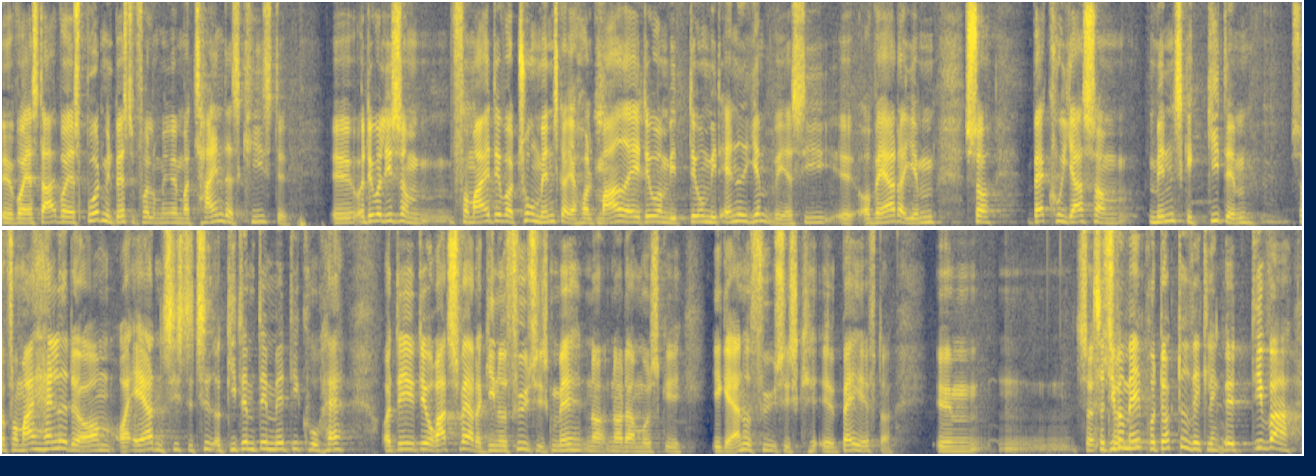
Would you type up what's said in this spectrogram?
øh, hvor, jeg start, hvor jeg spurgte min bedsteforældre, om jeg måtte tegne deres kiste. Øh, og det var ligesom, for mig, det var to mennesker, jeg holdt meget af. Det var mit, det var mit andet hjem, vil jeg sige, øh, at være derhjemme. Så hvad kunne jeg som menneske give dem? Så for mig handlede det om at ære den sidste tid og give dem det med, de kunne have. Og det, det er jo ret svært at give noget fysisk med, når, når der måske ikke er noget fysisk øh, bagefter. Øhm, så, så de var med i produktudvikling? Øh, de var...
